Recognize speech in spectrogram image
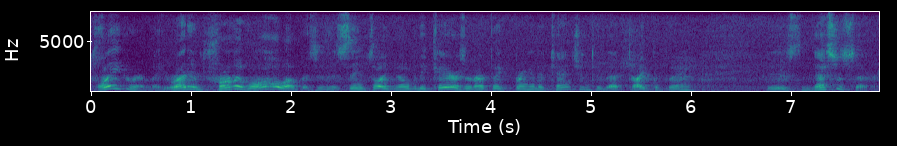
flagrantly, right in front of all of us. And it seems like nobody cares, and I think bringing attention to that type of thing is necessary.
